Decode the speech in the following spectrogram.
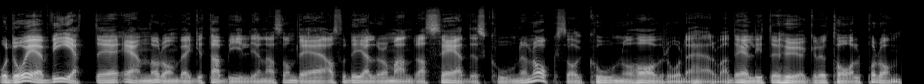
och då är vete en av de vegetabilierna som det är. Alltså det gäller de andra sädeskornen också. Korn och havre och det här. Va? Det är lite högre tal på dem.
